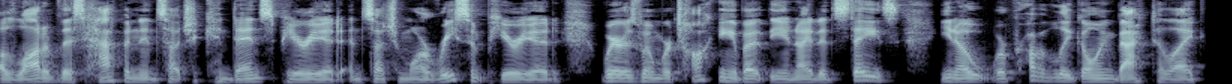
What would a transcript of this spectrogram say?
a lot of this happened in such a condensed period and such a more recent period. Whereas when we're talking about the United States, you know, we're probably going back to like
